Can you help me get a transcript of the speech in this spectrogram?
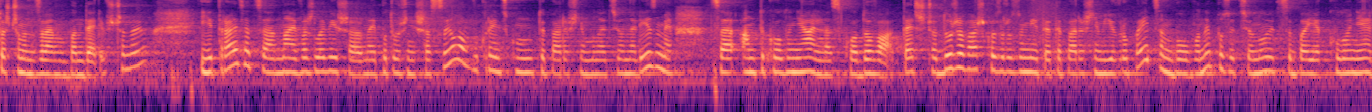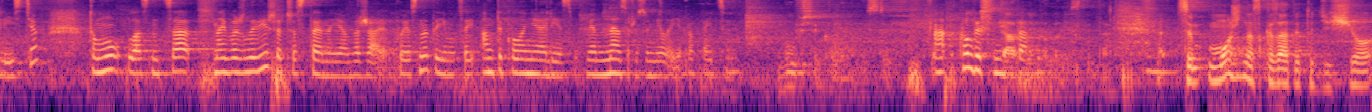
те, що ми називаємо Бандерівщиною. І третя це найважливіша, найпотужніша сила в українському теперішньому націоналізмі це антиколоніальна складова. Те, що дуже важко зрозуміти теперішнім європейцям, бо вони позиціонують себе як колоніалістів. Тому, власне, це найважливіша частина, я вважаю, пояснити їм цей антиколоніалізм. Він не зрозумілий європейцям. Бувші колоністів. А колишній так. Так. Це можна сказати тоді, що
